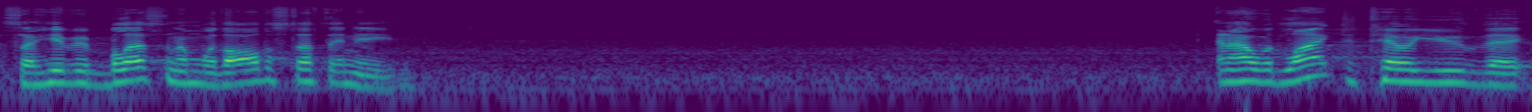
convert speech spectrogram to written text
So he'd be blessing them with all the stuff they need. And I would like to tell you that,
